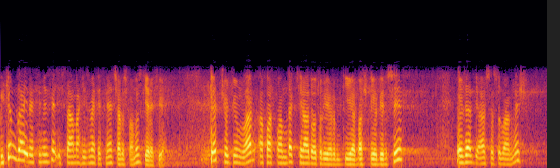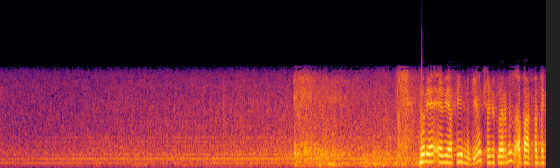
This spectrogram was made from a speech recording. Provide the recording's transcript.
bütün gayretimizle İslam'a hizmet etmeye çalışmamız gerekiyor. Dört çocuğum var. Apartmanda kirada oturuyorum diye başlıyor birisi. Özel bir arsası varmış. Buraya ev yapayım mı diyor. Çocuklarımız apartmandaki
